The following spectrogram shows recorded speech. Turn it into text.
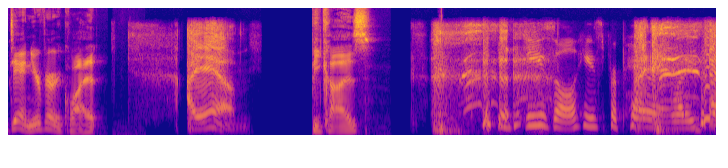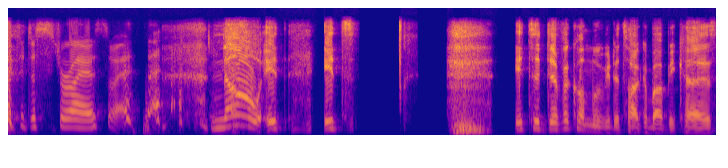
Dan, you're very quiet I am. because Diesel, he's preparing what he's about to destroy us with. no, it it's it's a difficult movie to talk about because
